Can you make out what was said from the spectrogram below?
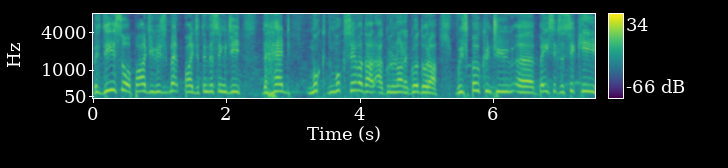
but these of Paji we just met by Jatinder Singh ji the head Mukh Mukh Sevadar at Guru Nanak Gurdwara we've spoken to uh, Basics of Sikhi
